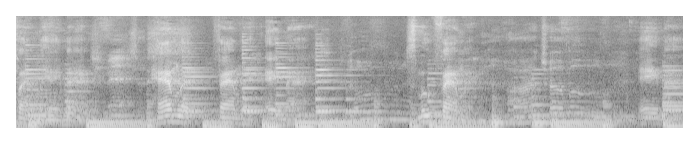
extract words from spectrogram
Family. Amen. Hamlet family. Amen. Smoot family. Amen.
